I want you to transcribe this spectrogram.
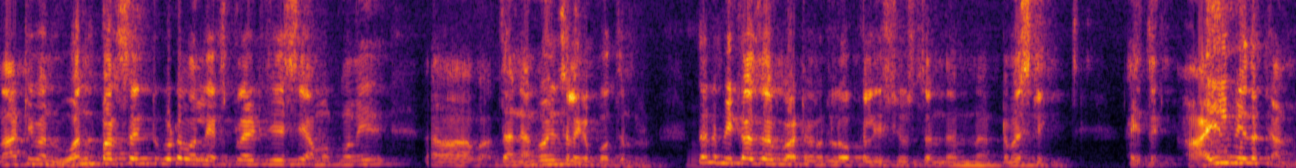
నాట్ ఈవెన్ వన్ పర్సెంట్ కూడా వాళ్ళు ఎక్స్ప్లైట్ చేసి అమ్ముకొని ఆ, దాన్ని అనుభవించలేకపోతున్నారు. దాన్ని because of what local issues domestic అయితే ఆయిల్ మీద కాను.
